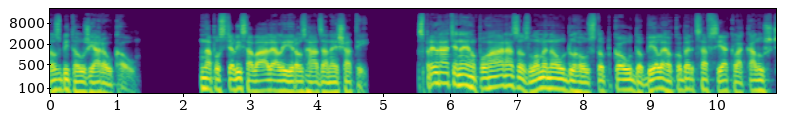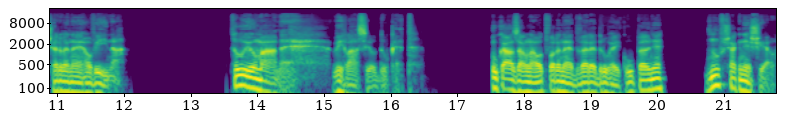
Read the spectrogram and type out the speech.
rozbitou žiarovkou. Na posteli sa váľali rozhádzané šaty. Z prevráteného pohára so zlomenou dlhou stopkou do bieleho koberca vsiakla kaluš červeného vína. Tu ju máme, vyhlásil Duket. Ukázal na otvorené dvere druhej kúpeľne, dnu však nešiel.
